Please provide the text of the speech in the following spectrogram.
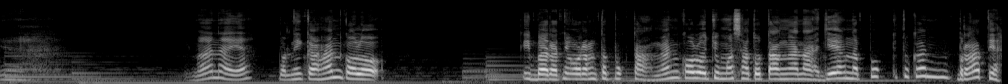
Ya gimana ya? Pernikahan kalau ibaratnya orang tepuk tangan kalau cuma satu tangan aja yang nepuk itu kan berat ya.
